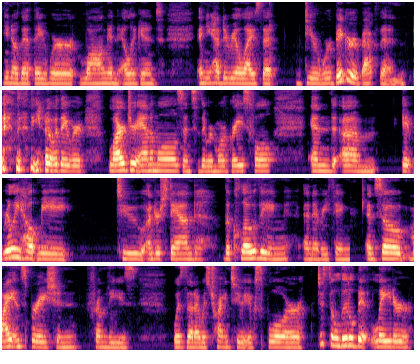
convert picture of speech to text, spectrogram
you know that they were long and elegant and you had to realize that deer were bigger back then. You know they were larger animals and so they were more graceful and um, it really helped me to understand the clothing and everything and so my inspiration from these was that I was trying to explore just a little bit later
